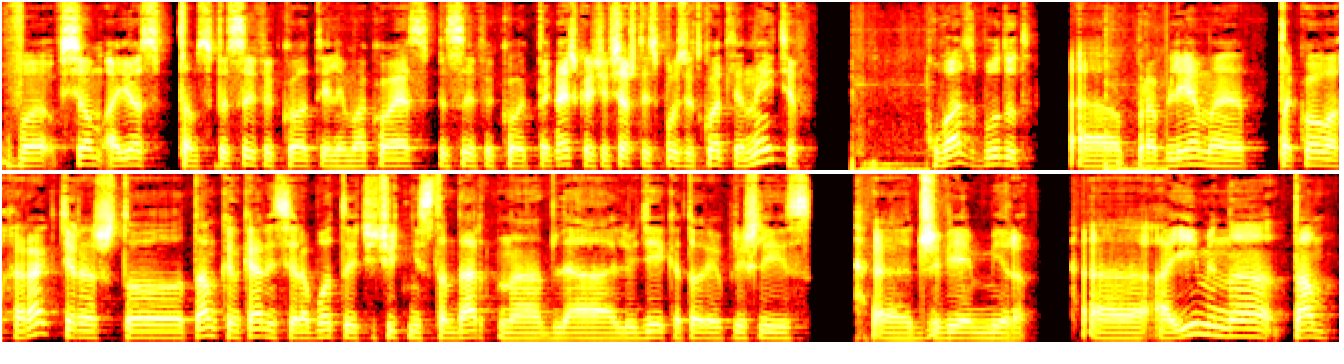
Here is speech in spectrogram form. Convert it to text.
в всем iOS там specific код или macOS specific код, так дальше, короче, все, что использует Kotlin Native, у вас будут э, проблемы такого характера, что там конкуренция работает чуть-чуть нестандартно для людей, которые пришли из э, JVM мира. Э, а именно там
